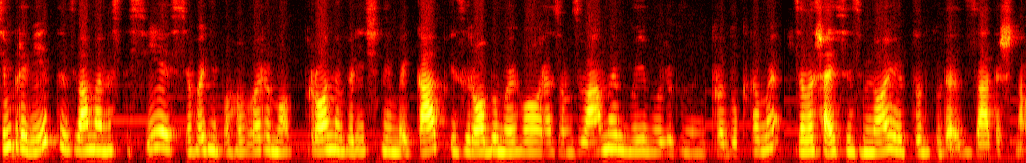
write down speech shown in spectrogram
Всім привіт! З вами Анастасія. Сьогодні поговоримо про новорічний мейкап і зробимо його разом з вами, моїми улюбленими продуктами. Залишайся зі мною, тут буде затишно.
